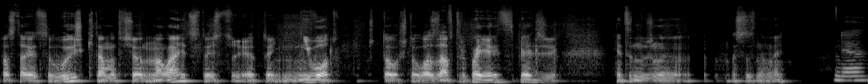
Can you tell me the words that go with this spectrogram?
поставиться вышки, там это все наладится. То есть это не вот, что, что у вас завтра появится 5G. Это нужно осознавать. Да.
